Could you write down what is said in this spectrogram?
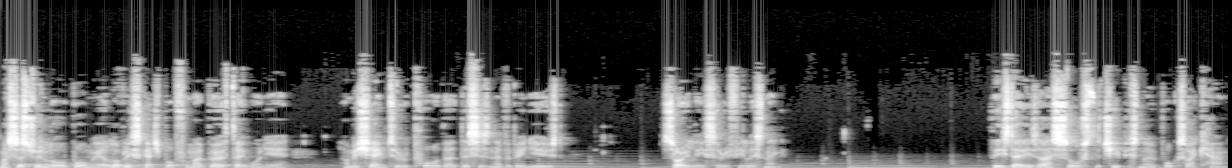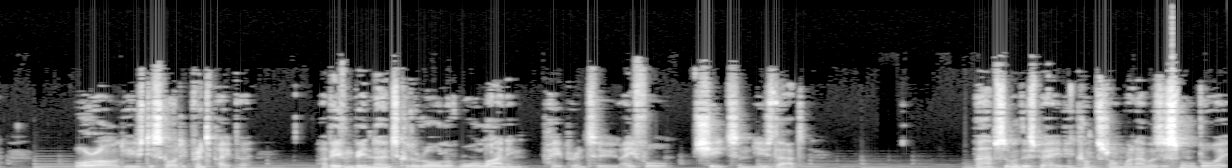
My sister in law bought me a lovely sketchbook for my birthday one year. I'm ashamed to report that this has never been used. Sorry, Lisa, if you're listening. These days I source the cheapest notebooks I can, or I'll use discarded printer paper. I've even been known to cut a roll of wall lining paper into A4 sheets and use that. Perhaps some of this behaviour comes from when I was a small boy.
